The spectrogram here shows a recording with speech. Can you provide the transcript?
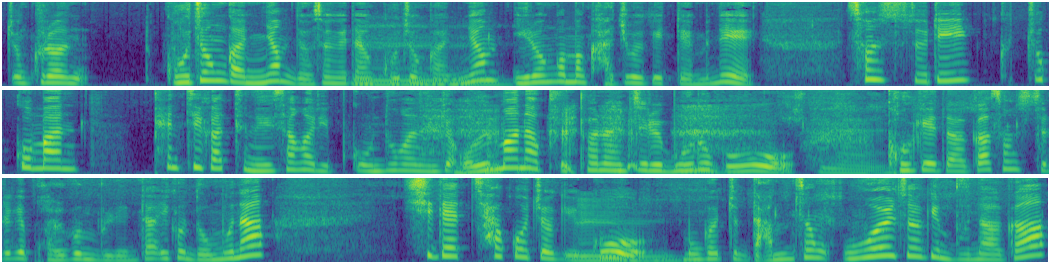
좀 그런 고정관념, 여성에 대한 음. 고정관념 이런 것만 가지고 있기 때문에 선수들이 그 조그만 팬티 같은 의상을 입고 운동하는 게 얼마나 불편한지를 모르고 네. 거기에다가 선수들에게 벌금 물린다. 이거 너무나 시대착오적이고 음. 뭔가 좀 남성 우월적인 문화가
